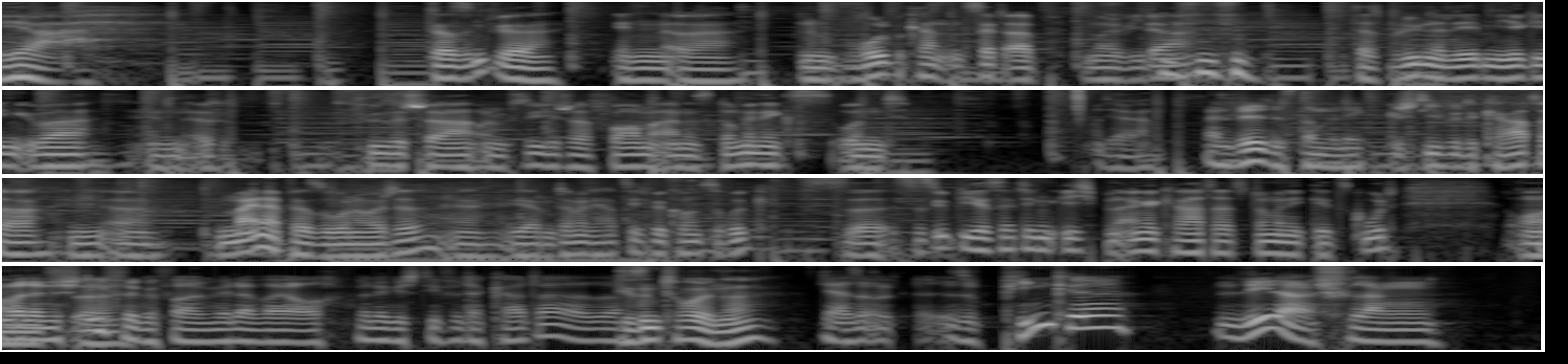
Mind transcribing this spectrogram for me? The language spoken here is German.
Ja, da sind wir in, äh, in einem wohlbekannten Setup mal wieder. das blühende Leben hier gegenüber in äh, physischer und psychischer Form eines Dominiks und der Ein wildes Dominik. gestiefelte Kater in äh, meiner Person heute. Äh, ja, und damit herzlich willkommen zurück. Es ist, äh, ist das übliche Setting. Ich bin angekatert, Dominik geht's gut. Und, Aber deine äh, Stiefel gefallen mir dabei auch, wenn der gestiefelter Kater. Also, die sind toll, ne? ja, so, so pinke Lederschlangen.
